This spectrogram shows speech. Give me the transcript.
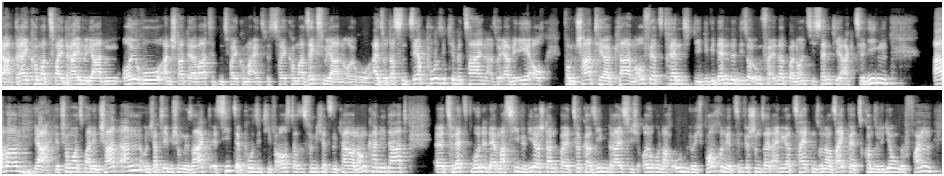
ja, 3,23 Milliarden Euro anstatt der erwarteten 2,1 bis 2,6 Milliarden Euro. Also das sind sehr positive Zahlen. Also RWE auch vom Chart her klar im Aufwärtstrend. Die Dividende, die soll unverändert bei 90 Cent die Aktie liegen. Aber ja, jetzt schauen wir uns mal den Chart an. Und ich habe es eben schon gesagt, es sieht sehr positiv aus. Das ist für mich jetzt ein klarer Long-Kandidat. Äh, zuletzt wurde der massive Widerstand bei circa 37 Euro nach oben durchbrochen. Jetzt sind wir schon seit einiger Zeit in so einer Seitwärtskonsolidierung gefangen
